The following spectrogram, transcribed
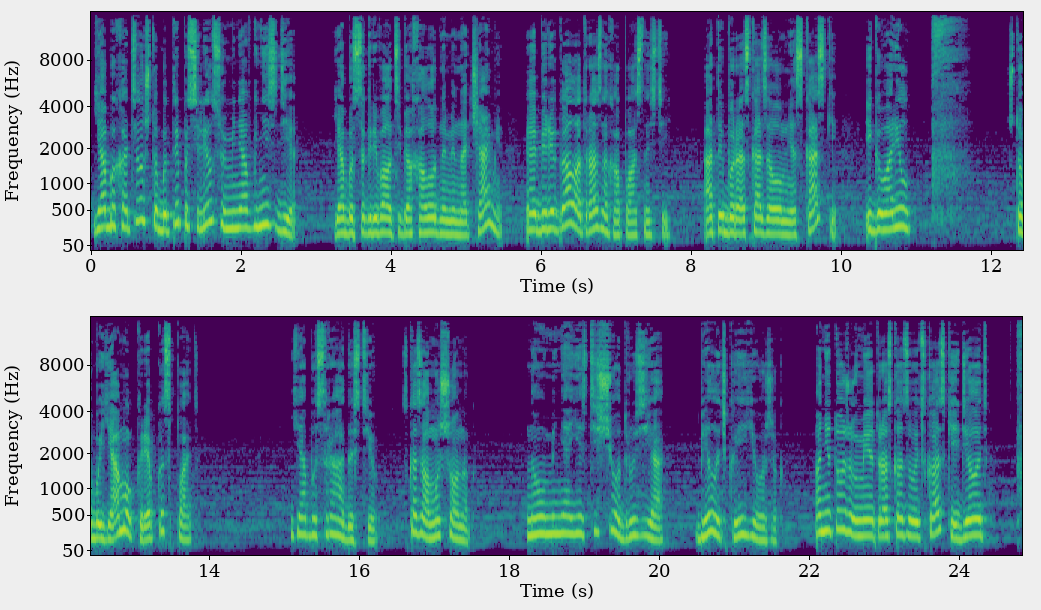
Я бы хотел, чтобы ты поселился у меня в гнезде. Я бы согревал тебя холодными ночами и оберегал от разных опасностей. А ты бы рассказывал мне сказки и говорил «пф», чтобы я мог крепко спать». «Я бы с радостью», сказал мышонок. «Но у меня есть еще друзья, Белочка и Ежик. Они тоже умеют рассказывать сказки и делать пф,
